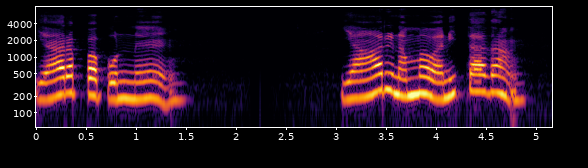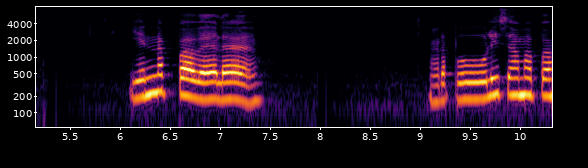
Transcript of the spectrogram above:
யாரப்பா பொண்ணு? யாரு நம்ம வனிதா தான் என்னப்பா வேலை? அட போலீஸாமாப்பா.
